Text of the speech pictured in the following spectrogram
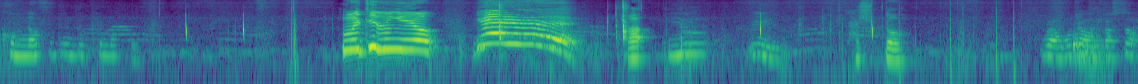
겁나 후들도 패맞고. 왜 죄송해요 예! 아 6, 1. 다시 떠 뭐야, 모자 어디 갔어?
